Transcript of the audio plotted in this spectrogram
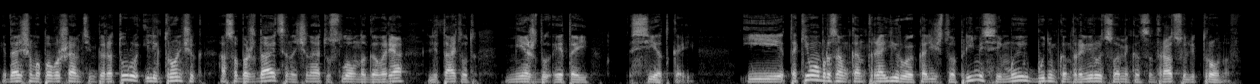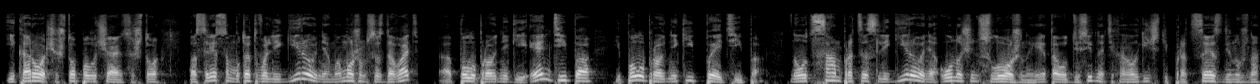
И дальше мы повышаем температуру, электрончик освобождается, начинает, условно говоря, летать вот между этой сеткой. И таким образом, контролируя количество примесей, мы будем контролировать с вами концентрацию электронов. И короче, что получается, что посредством вот этого легирования мы можем создавать э, полупроводники N-типа и полупроводники P-типа. Но вот сам процесс легирования, он очень сложный. Это вот действительно технологический процесс, где нужно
